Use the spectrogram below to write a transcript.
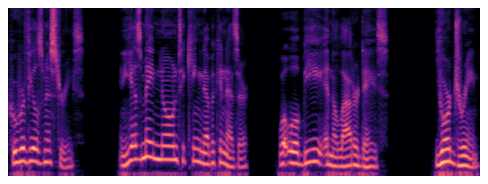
who reveals mysteries, and he has made known to King Nebuchadnezzar what will be in the latter days. Your dream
